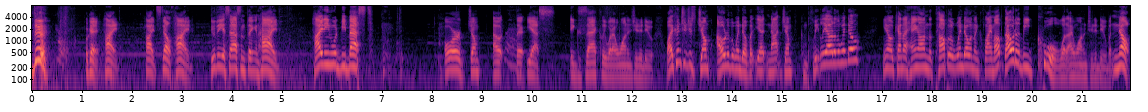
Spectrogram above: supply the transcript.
Duh! Okay, hide. Hide, stealth, hide. Do the assassin thing and hide. Hiding would be best. Or jump out there. Yes, exactly what I wanted you to do. Why couldn't you just jump out of the window, but yet not jump completely out of the window? You know, kind of hang on the top of the window and then climb up? That would be cool, what I wanted you to do. But no.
